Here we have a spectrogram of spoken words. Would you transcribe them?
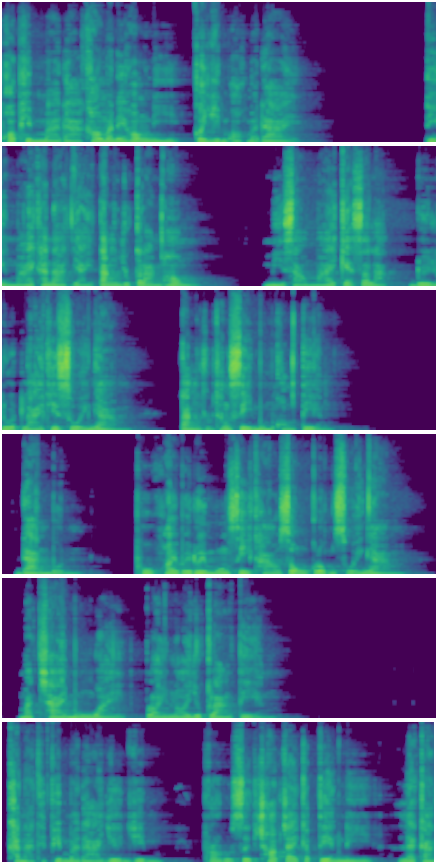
พอพิมมาดาเข้ามาในห้องนี้ก็ยิ้มออกมาได้ เตียงไม้ขนาดใหญ่ตั้งอยู่กลางห้อง มีเสาไม้แกะสลักด้วยลวดลายที่สวยงาม ตั้งอยู่ทั้งสี่มุมของเตียง ด้านบน ผูกห้อยไว้ด้วยมุ้งสีขาวทรงกลมสวยงาม มัดชายมุ้งไว้ปล่อยลอยอยู่กลางเตียง ขณะที่พิมมาดายืนยิ้ม เพราะรู้สึกชอบใจกับเตียงนี้ และการ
